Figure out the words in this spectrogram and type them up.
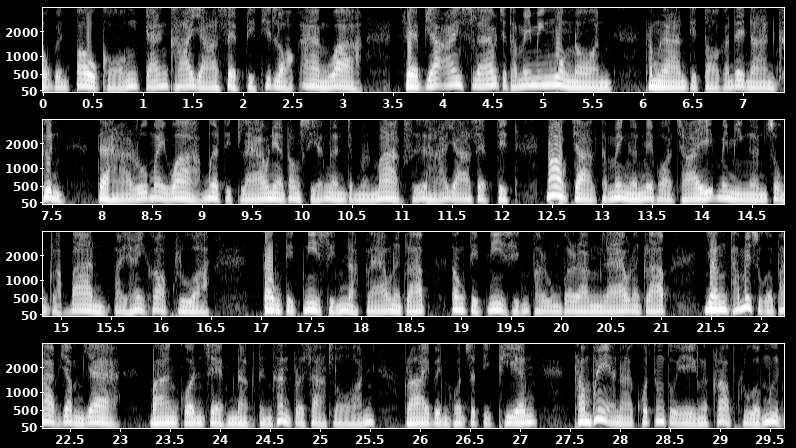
ตกเป็นเป้าของแก๊งค้ายาเสพติดที่หลอกอ้างว่าเสพยาไอซ์แล้วจะทำให้ไม่ง่วงนอนทำงานติดต่อกันได้นานขึ้น แต่หารู้ไม่ว่าเมื่อติดแล้วเนี่ยต้องเสียเงินจำนวนมากซื้อหายาเสพติด นอกจากทำให้เงินไม่พอใช้ ไม่มีเงินส่งกลับบ้านไปให้ครอบครัว ต้องติดหนี้สินหนักแล้วนะครับ ต้องติดหนี้สินพรุงพรังแล้วนะครับ ยังทำให้สุขภาพย่ำแย่ บางคนเสพหนักถึงขั้นประสาทหลอน กลายเป็นคนสติเพี้ยนทำให้อนาคตทั้งตัวเองและครอบครัวมืด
